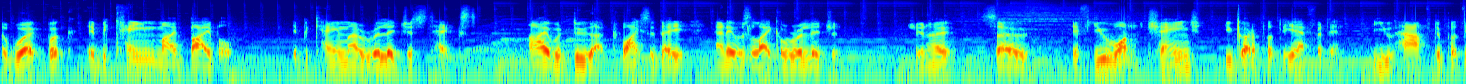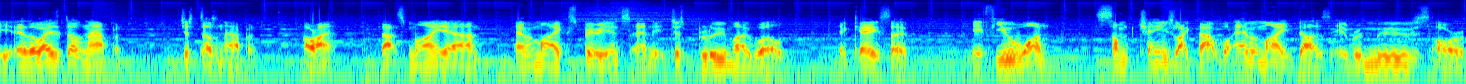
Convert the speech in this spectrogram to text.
the workbook, it became my Bible. It became my religious text. I would do that twice a day, and it was like a religion, you know? So if you want change, you got to put the effort in. You have to put the, otherwise, it doesn't happen. It just doesn't happen. All right? That's my um, MMI experience, and it just blew my world. Okay? So if you want some change like that, what MMI does, it removes or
